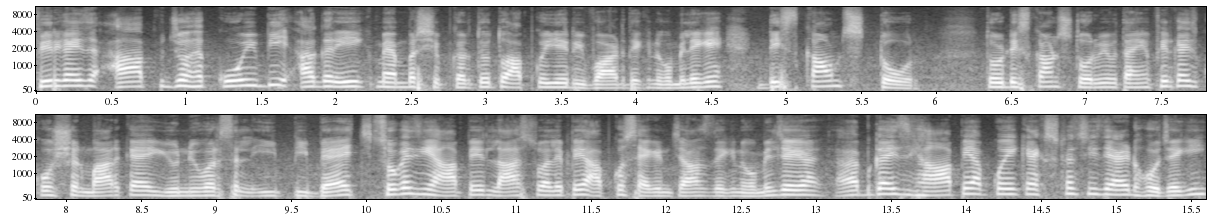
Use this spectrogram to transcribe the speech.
फिर गाइज़ आप जो है कोई भी अगर एक मेंबरशिप करते हो तो आपको ये रिवार्ड देखने को मिलेंगे। डिस्काउंट स्टोर तो डिस्काउंट स्टोर भी बताएँगे। फिर गाइज़ क्वेश्चन मार्क है universal EP badge so guys यहाँ पे लास्ट वाले पे आपको सेकंड चांस देखने को मिल जाएगा। अब गाइज़ यहाँ पे आपको एक एक्स्ट्रा चीज़ ऐड हो जाएगी।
